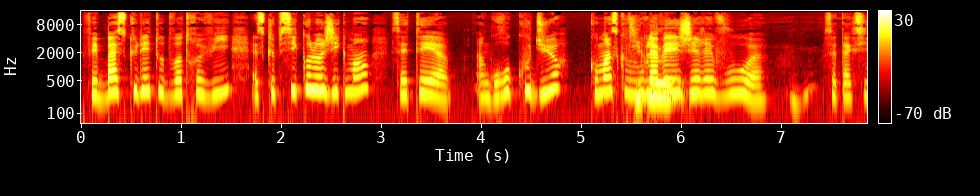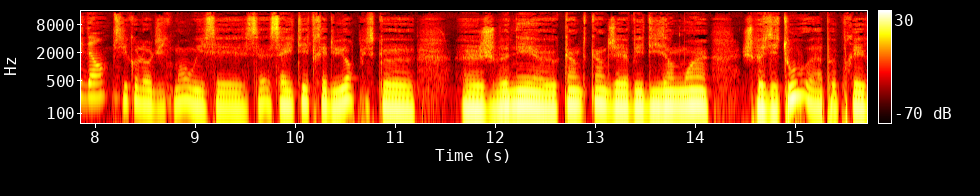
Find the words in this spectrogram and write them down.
fait basculer toute votre vie. Est-ce que psychologiquement, c'était euh, un gros coup dur? Comment est-ce que vous l'avez géré vous euh, cet accident? Psychologiquement, oui, c'est ça, ça a été très dur puisque euh, je venais euh, quand quand j'avais 10 ans de moins, je faisais tout à peu près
